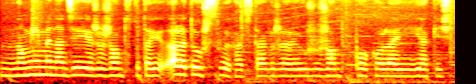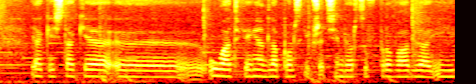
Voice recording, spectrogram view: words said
No miejmy nadzieję, że rząd tutaj, ale to już słychać, tak, że już rząd po kolei jakieś, jakieś takie y, ułatwienia dla polskich przedsiębiorców wprowadza i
